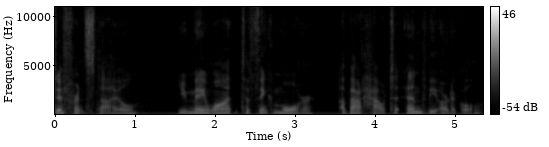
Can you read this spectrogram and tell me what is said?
different style, you may want to think more about how to end the article.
